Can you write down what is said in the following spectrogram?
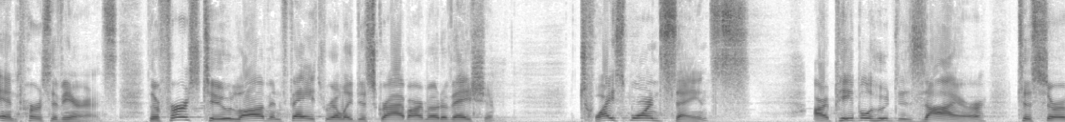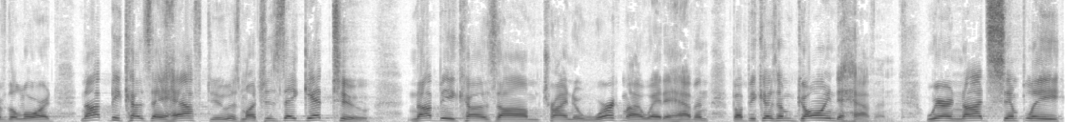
and perseverance. The first two, love and faith, really describe our motivation. Twice born saints are people who desire to serve the Lord, not because they have to as much as they get to, not because I'm trying to work my way to heaven, but because I'm going to heaven. We are not simply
